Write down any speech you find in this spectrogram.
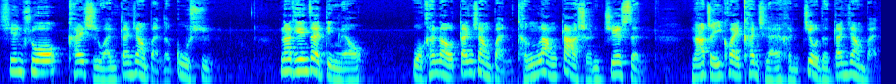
先说开始玩单向板的故事。那天在顶寮，我看到单向板腾浪大神 Jason 拿着一块看起来很旧的单向板，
